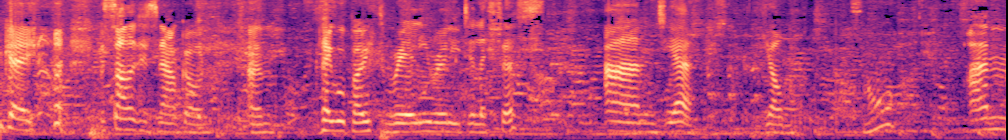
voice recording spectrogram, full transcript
okay, the salad is now gone. Um, they were both really, really delicious, and yeah, yum. No? Um,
